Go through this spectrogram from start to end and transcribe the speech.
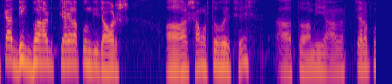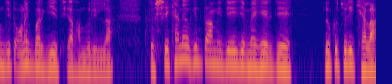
একাধিকবার চেরাপুঞ্জি যাওয়ার সামর্থ্য হয়েছে। তো আমি চেরাপুঞ্জিতে অনেকবার গিয়েছি, আলহামদুলিল্লাহ। তো সেখানেও কিন্তু আমি যে, এই যে মেঘের যে লুকোচুরি খেলা,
